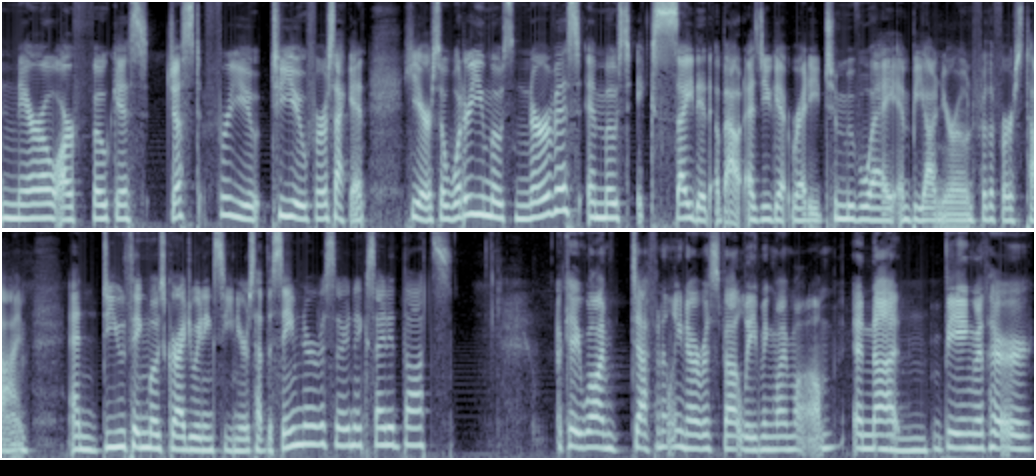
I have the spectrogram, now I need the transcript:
narrow our focus just for you to you for a second here. So what are you most nervous and most excited about as you get ready to move away and be on your own for the first time? And do you think most graduating seniors have the same nervous and excited thoughts? Okay, well, I'm definitely nervous about leaving my mom and not mm. being with her.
